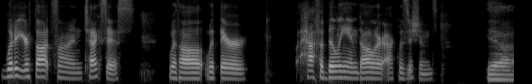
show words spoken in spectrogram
what are your thoughts on texas with all with their half a billion dollar acquisitions yeah,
